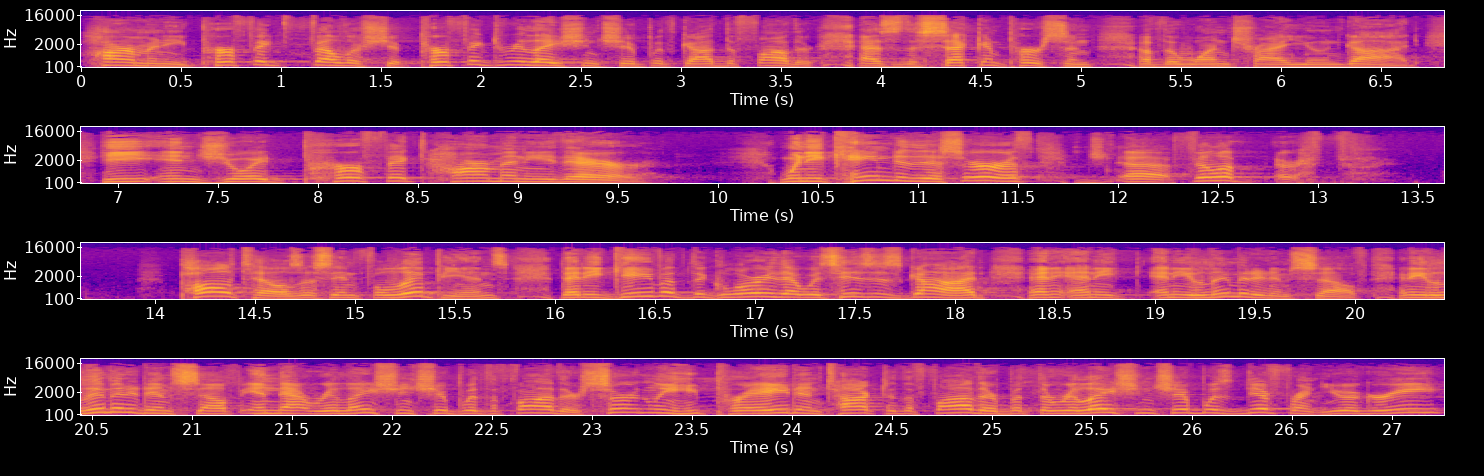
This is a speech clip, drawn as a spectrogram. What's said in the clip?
harmony, perfect fellowship, perfect relationship with God the Father as the second person of the one triune God. He enjoyed perfect harmony there. When he came to this earth, uh, Philip, Paul tells us in Philippians that he gave up the glory that was his as God and, and, he, and he limited himself. And he limited himself in that relationship with the Father. Certainly, he prayed and talked to the Father, but the relationship was different. You agree?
